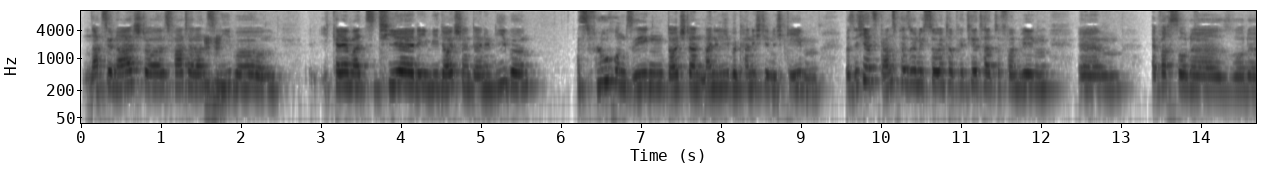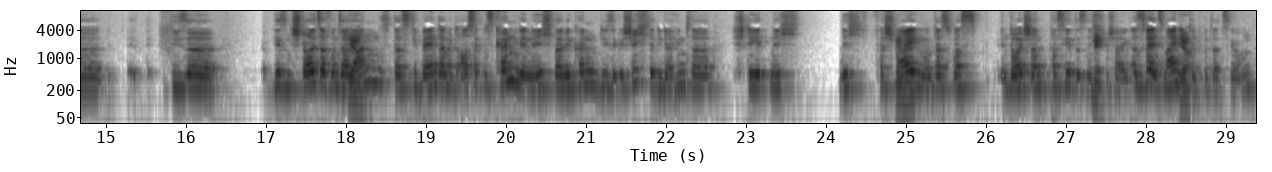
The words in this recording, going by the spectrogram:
Nationalstolz, Vaterlandsliebe mhm. und ich kann ja mal zitieren, irgendwie Deutschland, deine Liebe ist Fluch und Segen, Deutschland, meine Liebe kann ich dir nicht geben. Was ich jetzt ganz persönlich so interpretiert hatte, von wegen ähm, einfach so eine, so eine, diese, wir sind stolz auf unser ja. Land, dass die Band damit aussagt, das können wir nicht, weil wir können diese Geschichte, die dahinter steht, nicht nicht verschweigen mhm. und das, was in Deutschland passiert ist, nicht nee. verschweigen. Also das wäre jetzt meine ja. Interpretation.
